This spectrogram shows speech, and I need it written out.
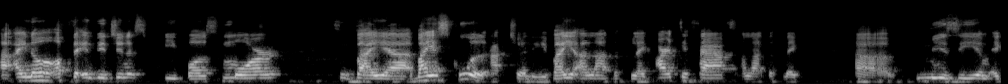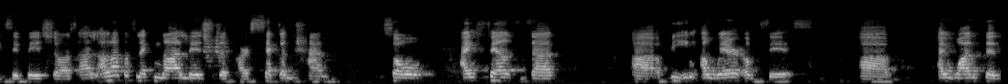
Uh, I know of the indigenous peoples more via via school actually, via a lot of like artifacts, a lot of like uh, museum exhibitions, a, a lot of like knowledge that are secondhand. So I felt that uh, being aware of this, uh, I wanted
